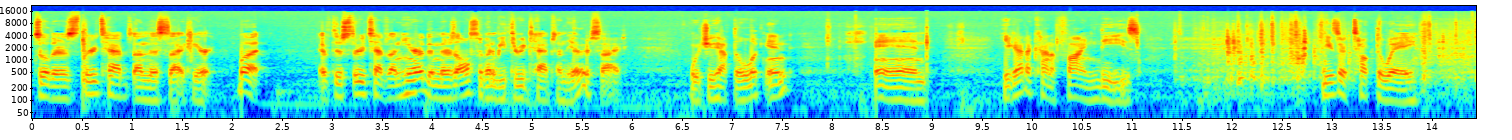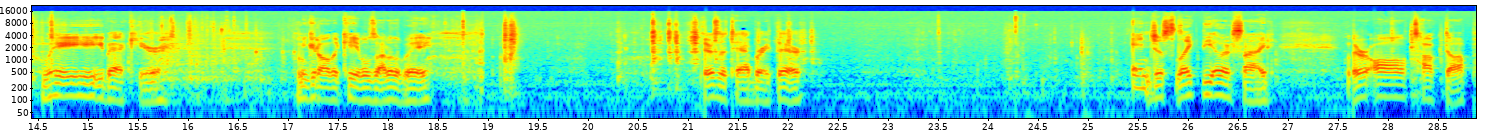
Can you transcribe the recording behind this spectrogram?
so there's three tabs on this side here. But if there's three tabs on here, then there's also going to be three tabs on the other side, which you have to look in, and you got to kind of find these. These are tucked away, way back here. Let me get all the cables out of the way. There's a tab right there. And just like the other side, they're all tucked up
